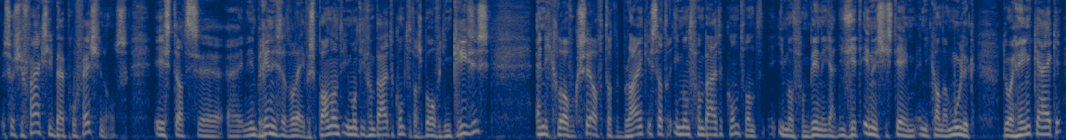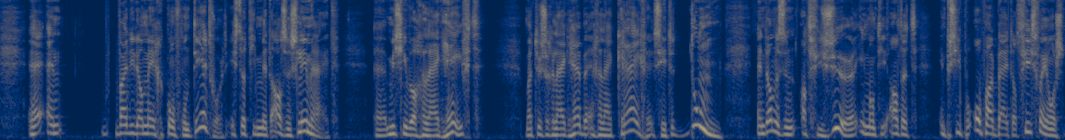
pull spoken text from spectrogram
zoals je vaak ziet bij professionals, is dat ze. in het begin is dat wel even spannend, iemand die van buiten komt. Het was bovendien crisis. En ik geloof ook zelf dat het belangrijk is dat er iemand van buiten komt. Want iemand van binnen, ja, die zit in een systeem en die kan daar moeilijk doorheen kijken. En waar die dan mee geconfronteerd wordt, is dat hij met al zijn slimheid eh, misschien wel gelijk heeft. Maar tussen gelijk hebben en gelijk krijgen zit het doen. En dan is een adviseur iemand die altijd in principe ophoudt bij het advies van jongens,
